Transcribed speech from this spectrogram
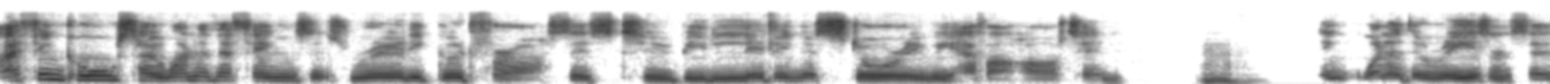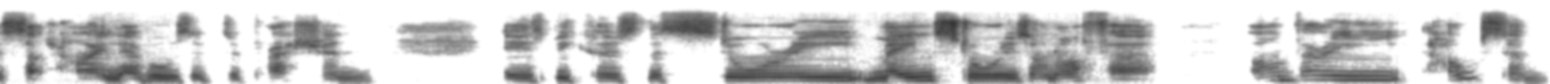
I think also one of the things that's really good for us is to be living a story we have our heart in. Mm-hmm. I think one of the reasons there's such high levels of depression is because the story, main stories on offer, aren't very wholesome.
